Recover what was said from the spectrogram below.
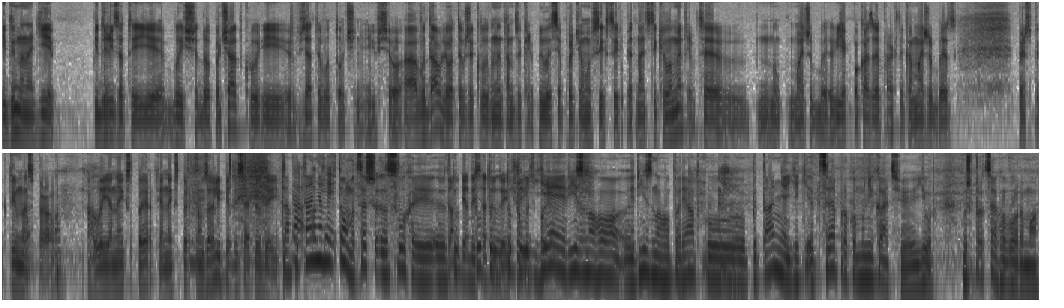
єдина надія підрізати її ближче до початку і взяти в оточення, і все. А видавлювати вже, коли вони там закріпилися протягом всіх цих 15 кілометрів, це ну, майже як показує практика, майже безперспективна справа. Але я не експерт, я не експерт. Там взагалі 50 людей. Та Да, питання не в тому. Це ж е, слухай, е, Там тут, 50 тут, людей, тут чому ми є різного різного порядку питання, які це про комунікацію. Юр, ми ж про це говоримо.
